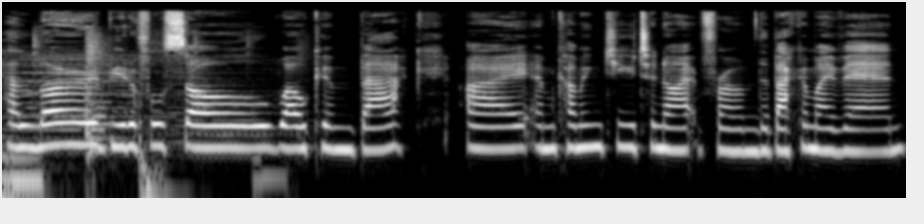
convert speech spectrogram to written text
Hello, beautiful soul. Welcome back. I am coming to you tonight from the back of my van,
